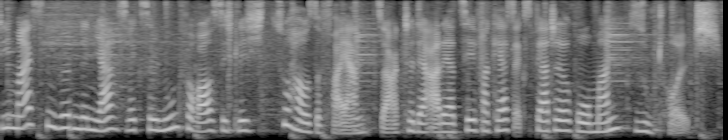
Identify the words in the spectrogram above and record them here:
Die meisten würden den Jahreswechsel nun voraussichtlich zu Hause feiern, sagte der ADAC-Verkehrsexperte Roman Suthold.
